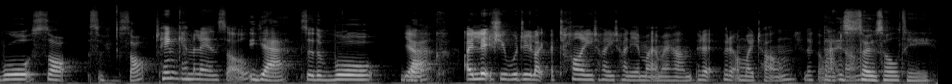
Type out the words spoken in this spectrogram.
raw salt, salt. Pink Himalayan salt. Yeah. So the raw Yeah. rock. I literally will do like a tiny, tiny, tiny amount in my hand. Put it, put it on my tongue. Look at my That is tongue. so salty.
